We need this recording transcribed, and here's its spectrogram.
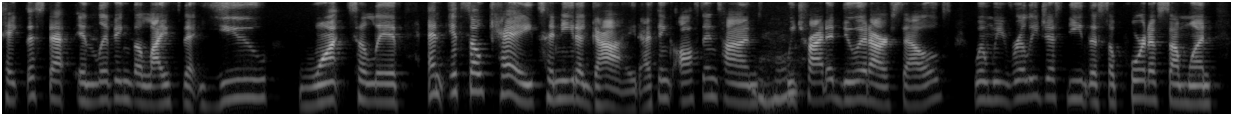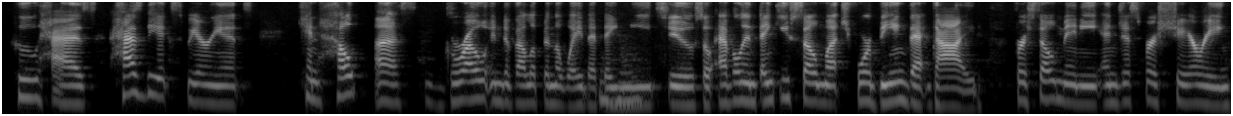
Take the step in living the life that you want to live. And it's okay to need a guide. I think oftentimes mm-hmm. we try to do it ourselves when we really just need the support of someone who has has the experience can help us grow and develop in the way that they mm-hmm. need to. So Evelyn, thank you so much for being that guide for so many and just for sharing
